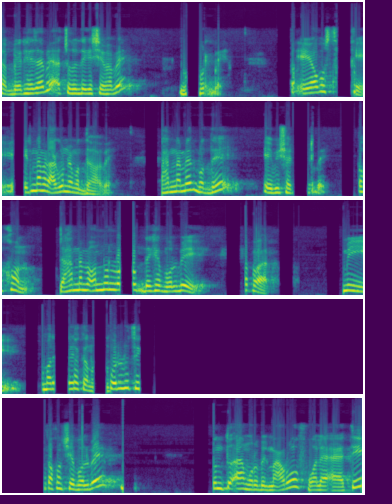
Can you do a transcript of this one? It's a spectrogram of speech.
সব বের হয়ে যাবে আর চতুর্দিকে সেভাবে থাকবে। এই অবস্থায় এর নামের আগুনের মধ্যে হবে। জাহান নামের মধ্যে এই বিষয়টি হবে তখন জাহান নামে অন্য লোক দেখে বলবে, ব্যাপার, তুমি তোমার পরিণতি তখন সে বলবে, কুন্তু আমরু বিল মারুফ ওয়ালা আতি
